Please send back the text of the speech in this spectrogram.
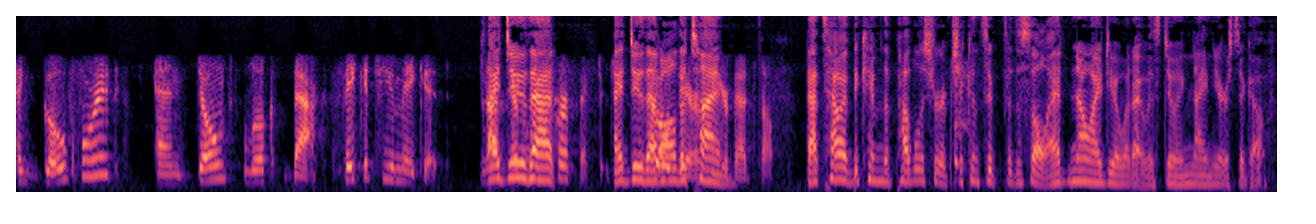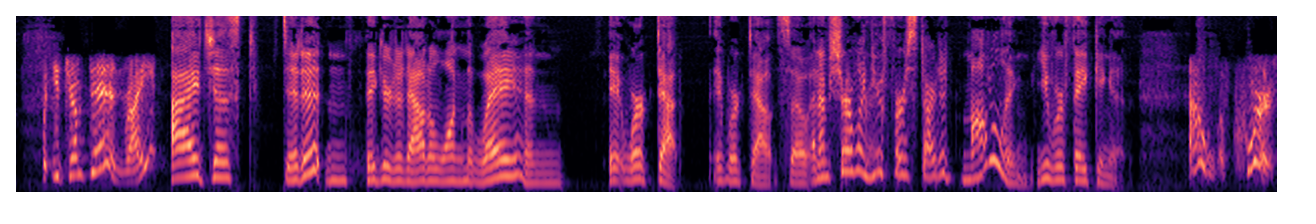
and go for it and don't look back. Fake it till you make it. Not I do that. Perfect. Just I do that all the time. Your bad self. That's how I became the publisher of Chicken Soup for the Soul. I had no idea what I was doing nine years ago. But you jumped in, right? I just did it and figured it out along the way, and it worked out. It worked out. So, and I'm sure That's when right. you first started modeling, you were faking it. Oh, of course.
